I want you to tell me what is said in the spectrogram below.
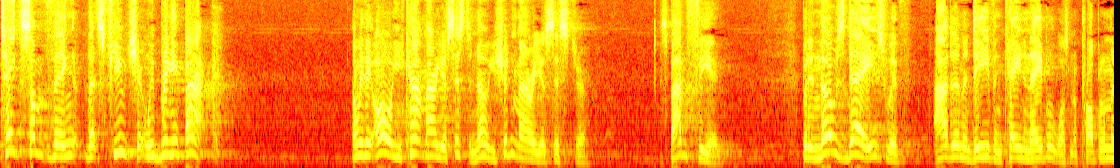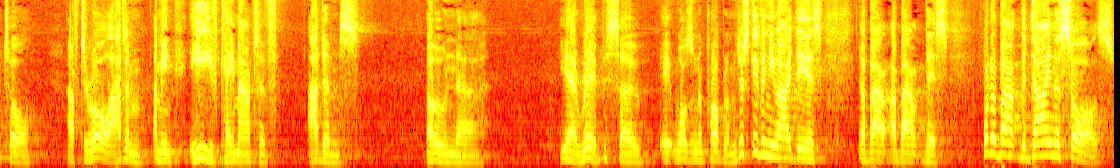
take something that's future and we bring it back. And we think, oh, you can't marry your sister. No, you shouldn't marry your sister. It's bad for you. But in those days, with Adam and Eve and Cain and Abel wasn't a problem at all. After all, Adam, I mean, Eve came out of Adam's own, uh, yeah, rib, so it wasn't a problem. Just giving you ideas about, about this. What about the dinosaurs?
